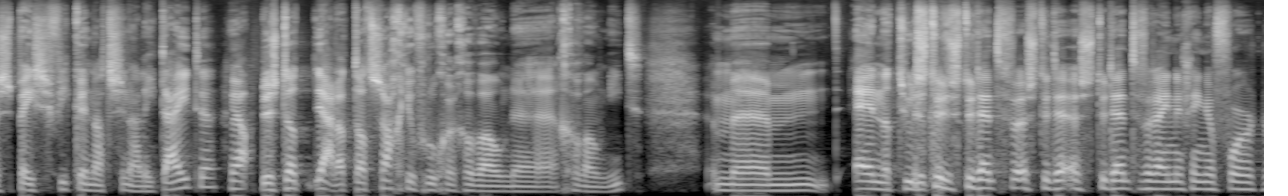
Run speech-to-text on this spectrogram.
specifieke nationaliteiten. Ja. Dus dat, ja, dat, dat zag je vroeger gewoon, gewoon niet. Um, en natuurlijk. Studenten, studentenverenigingen voor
